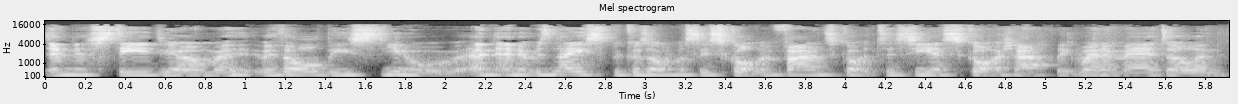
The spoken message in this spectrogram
in the stadium with, with all these, you know, and, and it was nice because obviously Scotland fans got to see a Scottish athlete win a medal and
